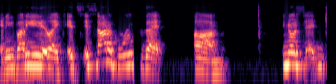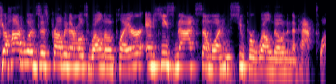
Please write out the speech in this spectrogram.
anybody like it's it's not a group that um, you know, Jahad Woods is probably their most well-known player, and he's not someone who's super well-known in the Pac-12.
